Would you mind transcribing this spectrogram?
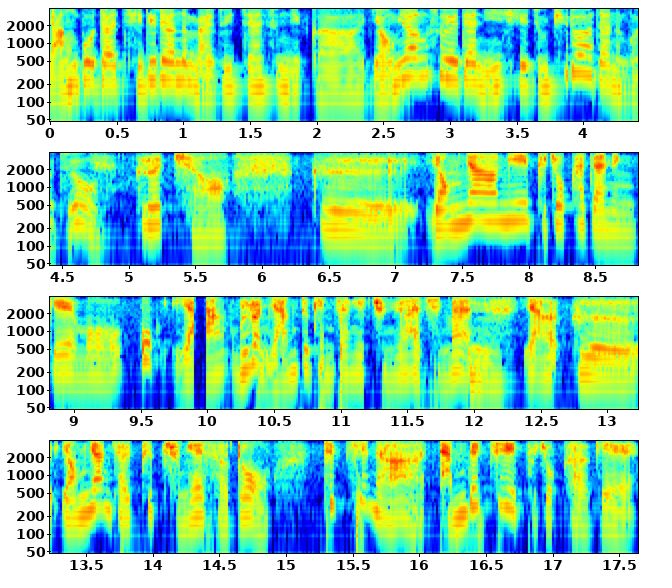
양보다 질이라는 말도 있지 않습니까? 영양소에 대한 인식이 좀 필요하다는 거죠? 그렇죠. 그 영양이 부족하다는 게 뭐 꼭 양 물론 양도 굉장히 중요하지만 예. 양그 영양 결핍 중에서도 특히나 단백질이 부족하게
